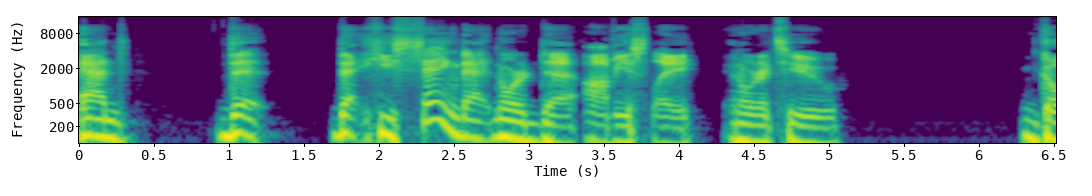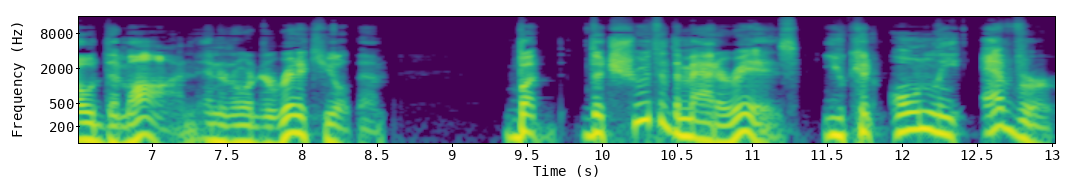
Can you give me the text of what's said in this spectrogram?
And that that he's saying that in order to obviously in order to goad them on and in order to ridicule them. But the truth of the matter is, you can only ever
